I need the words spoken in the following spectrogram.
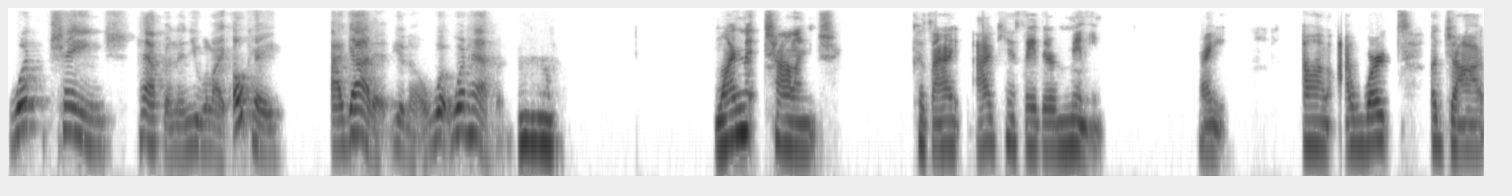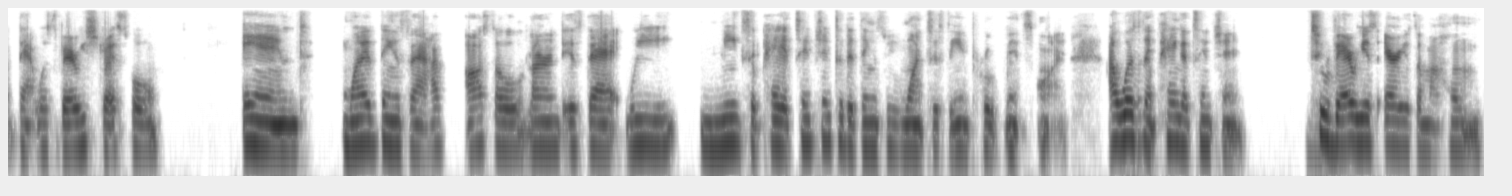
what change happened? And you were like okay I got it. You know what what happened? Mm-hmm. One challenge because I I can say there are many, right? Um, I worked a job that was very stressful, and one of the things that I've also learned is that we need to pay attention to the things we want to see improvements on. I wasn't paying attention to various areas of my home.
